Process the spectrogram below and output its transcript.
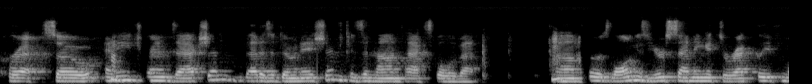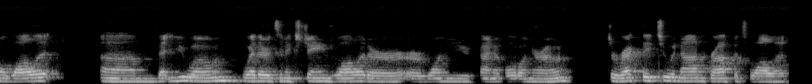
Correct. So any transaction that is a donation is a non-taxable event. Um, so as long as you're sending it directly from a wallet um, that you own, whether it's an exchange wallet or, or one you kind of hold on your own, directly to a nonprofit's wallet,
